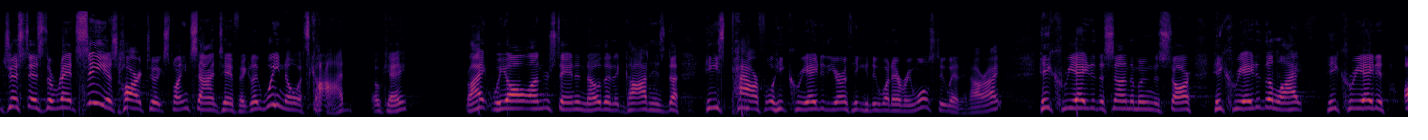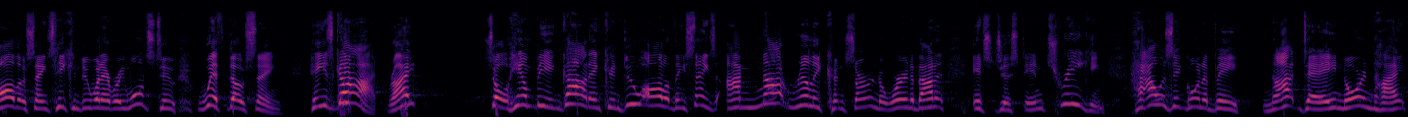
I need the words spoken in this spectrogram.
just as the Red Sea is hard to explain scientifically, we know it's God, okay? Right? We all understand and know that God has done, He's powerful. He created the earth. He can do whatever He wants to with it, all right? He created the sun, the moon, the star. He created the light. He created all those things. He can do whatever He wants to with those things. He's God, right? So, Him being God and can do all of these things, I'm not really concerned or worried about it. It's just intriguing. How is it going to be not day nor night,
